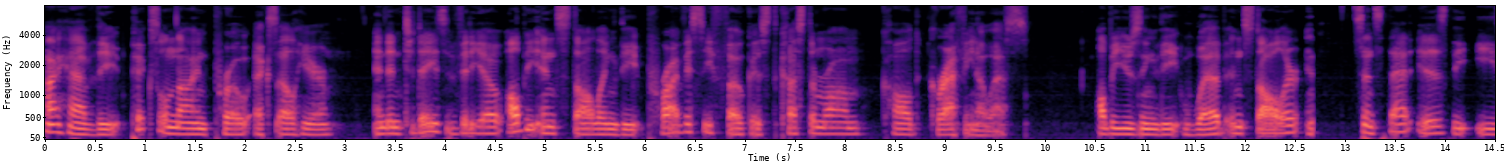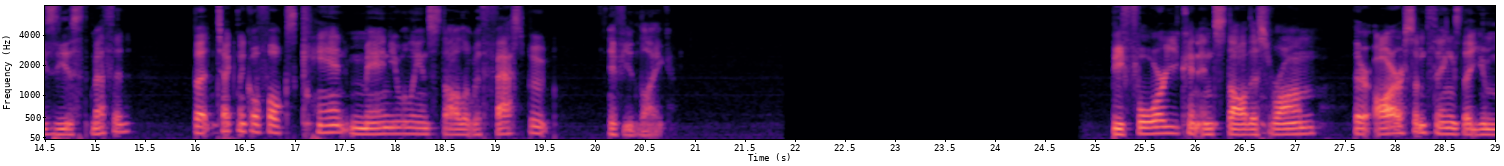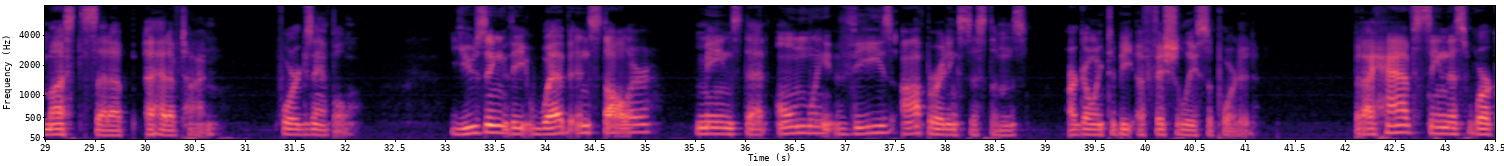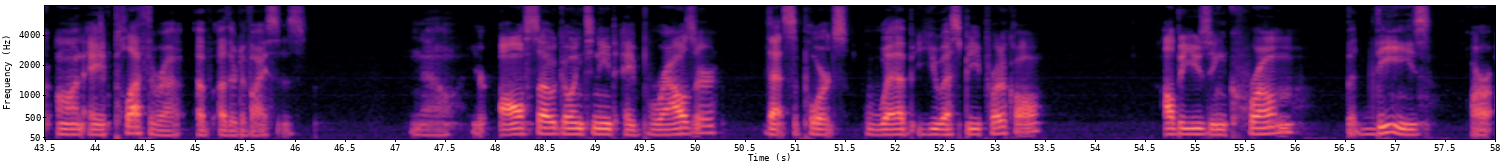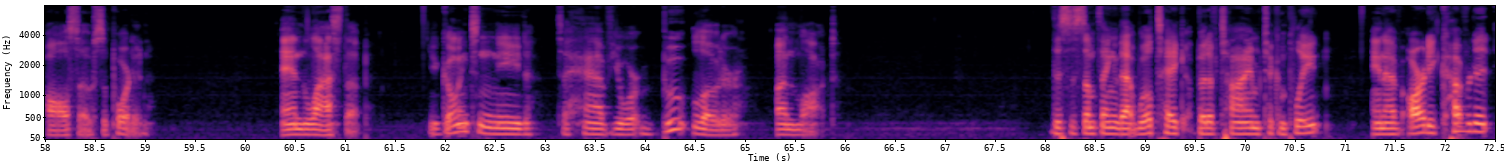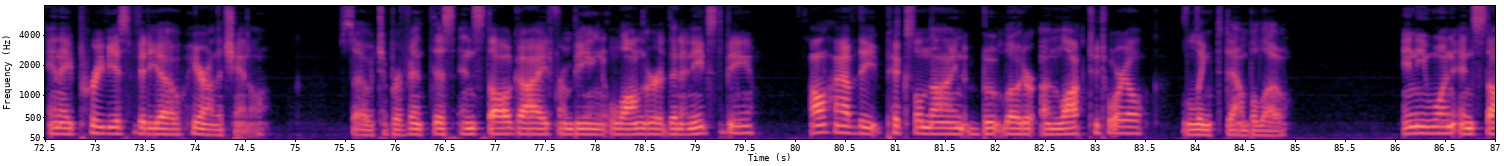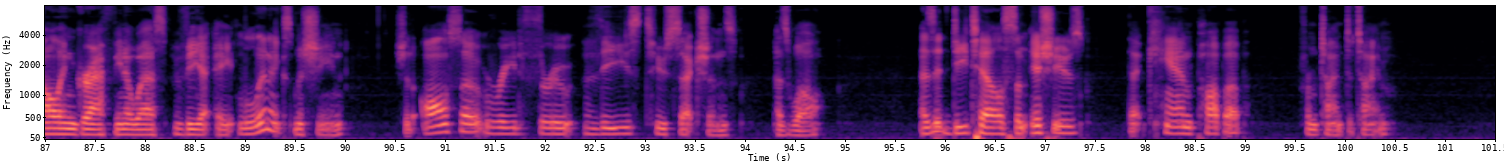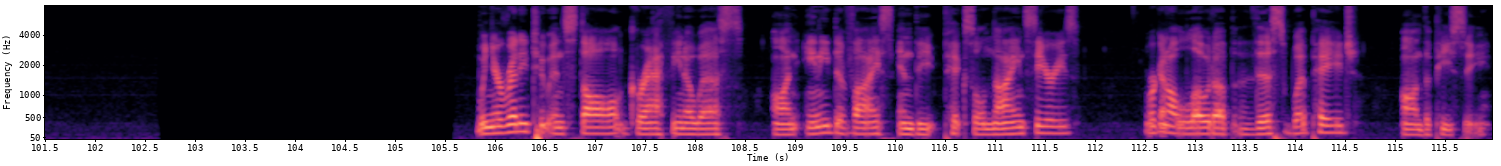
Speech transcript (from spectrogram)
I have the Pixel 9 Pro XL here, and in today's video, I'll be installing the privacy-focused custom ROM called Graphene OS. I'll be using the web installer since that is the easiest method, but technical folks can manually install it with Fastboot if you'd like. Before you can install this ROM, there are some things that you must set up ahead of time. For example, using the web installer means that only these operating systems are going to be officially supported. But I have seen this work on a plethora of other devices. Now, you're also going to need a browser that supports Web USB protocol. I'll be using Chrome, but these are also supported. And last up, you're going to need to have your bootloader unlocked. This is something that will take a bit of time to complete, and I've already covered it in a previous video here on the channel. So to prevent this install guide from being longer than it needs to be, I'll have the Pixel 9 bootloader unlock tutorial linked down below anyone installing Graphene OS via a Linux machine should also read through these two sections as well, as it details some issues that can pop up from time to time. When you're ready to install Graphene OS on any device in the Pixel 9 series, we're going to load up this web page on the PC.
